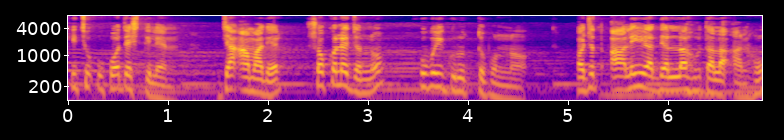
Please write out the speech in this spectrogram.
কিছু উপদেশ দিলেন, যা আমাদের সকলের জন্য খুবই গুরুত্বপূর্ণ। হজরত আলী রাদিয়াল্লাহু তালা আনহু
